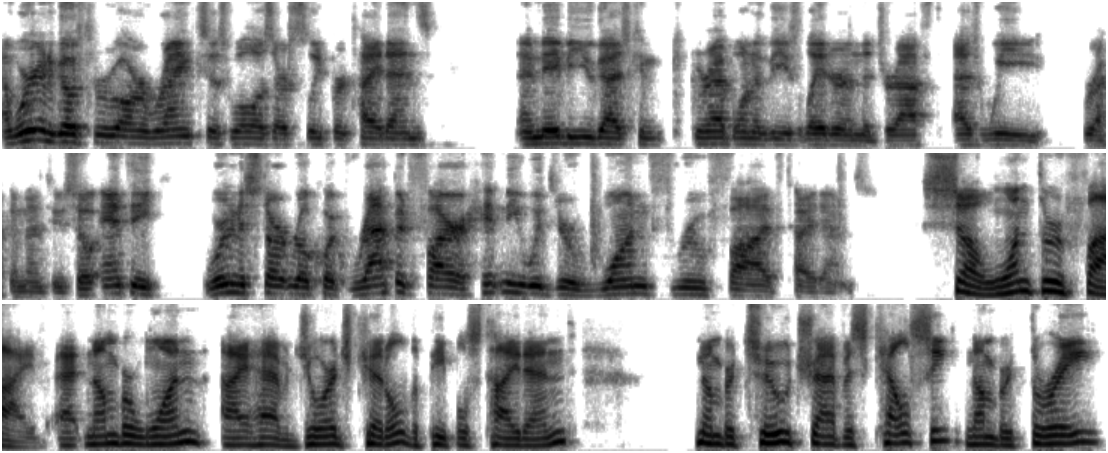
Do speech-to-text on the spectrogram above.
And we're going to go through our ranks as well as our sleeper tight ends. And maybe you guys can grab one of these later in the draft as we recommend to. So, Anthony, we're going to start real quick. Rapid fire, hit me with your one through five tight ends. So one through five. At number one, I have George Kittle, the people's tight end. Number two, Travis Kelce. Number three,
